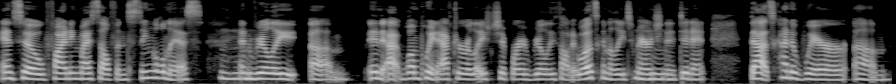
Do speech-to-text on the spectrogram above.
and so finding myself in singleness Mhm. and really um and at one point after a relationship where I really thought it was going to lead to marriage and Mhm. it didn't. That's kind of where um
